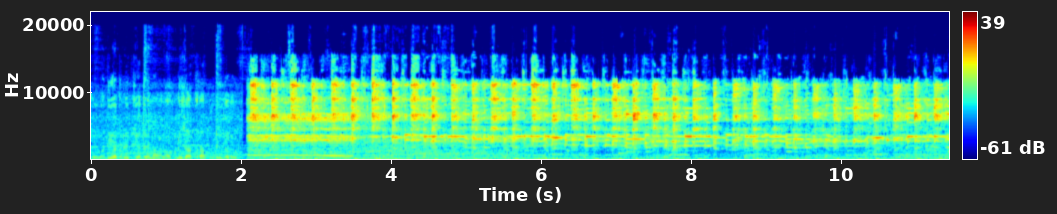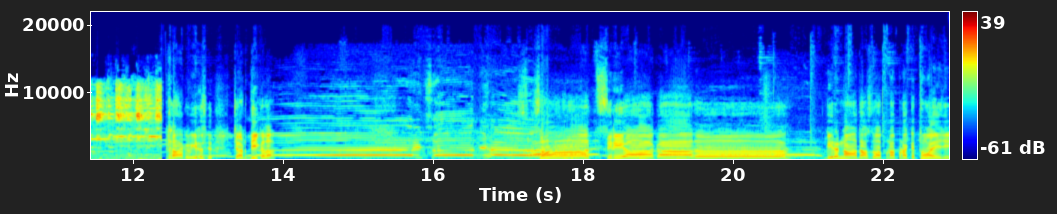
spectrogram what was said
ਤੇ ਵਧੀਆ ਤਰੀਕੇ ਦੇ ਨਾਲ ਆਪਣੀ ਯਾਤਰਾ ਪੂਰੀ ਕਰੋ। ਠਾਕ ਵੀਰ ਚੜਦੀ ਕਲਾ। ਸਤਿ ਸ੍ਰੀ ਅਕਾਲ। ਵੀਰ ਨਾਂ ਦੱਸ ਦਿਓ ਆਪਣਾ ਆਪਣਾ ਕਿੱਥੋਂ ਆਏ ਜੀ?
